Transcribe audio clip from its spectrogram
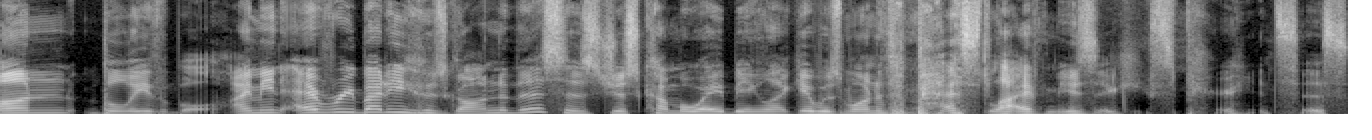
Unbelievable. I mean, everybody who's gone to this has just come away being like, it was one of the best live music experiences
